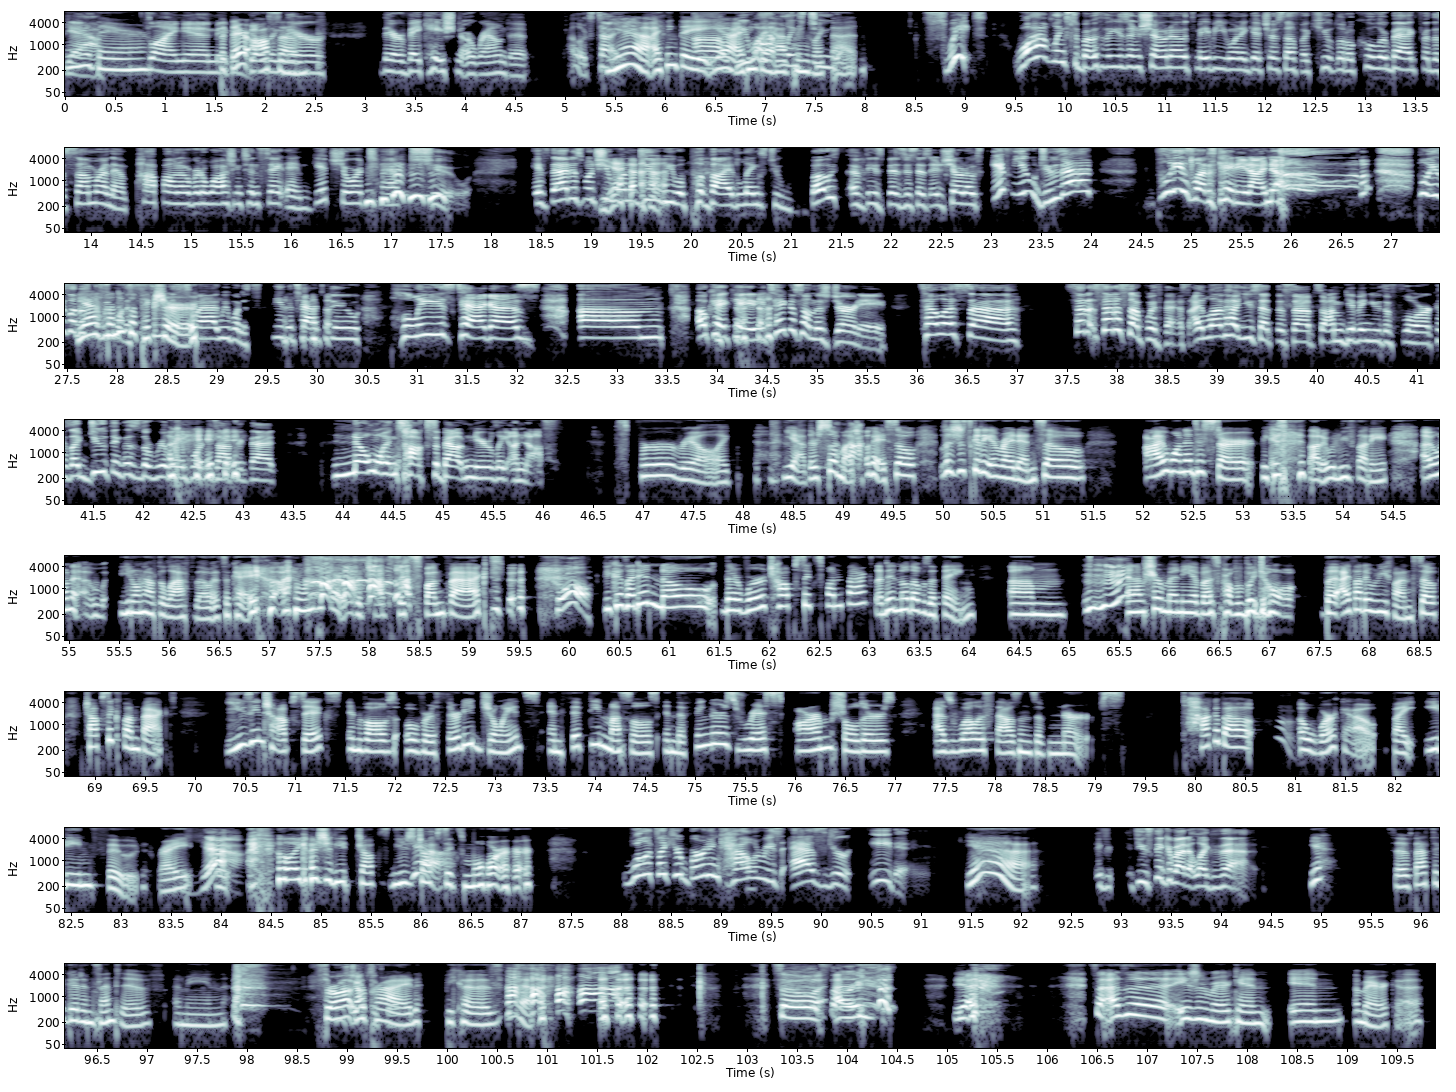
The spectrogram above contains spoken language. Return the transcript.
they're yeah. there. Flying in, maybe they're building awesome. their their vacation around it. That looks tight. Yeah, I think they Uh, yeah, I we think will they have have links things like to- that. Sweet. We'll have links to both of these in show notes. Maybe you want to get yourself a cute little cooler bag for the summer and then pop on over to Washington State and get your tattoo. If that is what you want to do, we will provide links to both of these businesses in show notes. If you do that, please let us, Kaytie and I know. please let us Yeah, know. We send us a picture. swag. We want to see the tattoo. please tag us. Um, okay, Kaytie, take us on this journey. Tell us uh set set us up with this. I love how you set this up, so I'm giving you the floor because I do think this is a really important topic that no one talks about nearly enough. It's for real. Like yeah, there's so much. Okay, so let's just get it right in. So I wanted to start because I thought it would be funny. I want to you don't have to laugh though. It's okay. I wanted to start with a chopsticks fun fact. Cool. because I didn't know there were chopsticks fun facts. I didn't know that was a thing. Um, Mm-hmm. and I'm sure many of us probably don't, but I thought it would be fun. So, chopstick fun fact using chopsticks involves over 30 joints and 50 muscles in the fingers, wrists, arm, shoulders, as well as thousands of nerves. Talk about hmm. a workout by eating food, right? Like, Yeah. I feel like I should eat chops use Yeah. chopsticks more. Well, it's like you're burning calories as you're eating. yeah. If you, if you think about it like that. Yeah. So if that's a good incentive, I mean, throw out your pride. Because yeah. so Sorry. as yeah. So as a Asian American in America,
